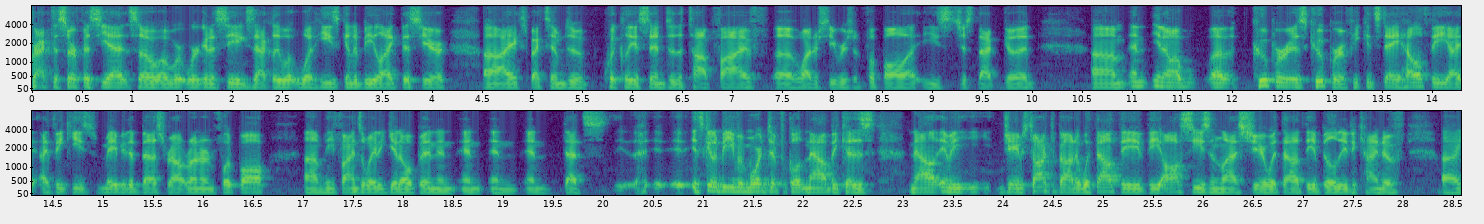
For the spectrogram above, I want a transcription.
cracked the surface yet, so uh, we're, we're going to see exactly what, what he's going to be like this year. Uh, I expect him to quickly ascend to the top five uh, wide receivers in football. Uh, he's just that good. Um, and you know, uh, Cooper is Cooper. If he can stay healthy, I, I, think he's maybe the best route runner in football um, he finds a way to get open, and and and and that's it's going to be even more difficult now because now I mean James talked about it without the the off season last year, without the ability to kind of uh,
